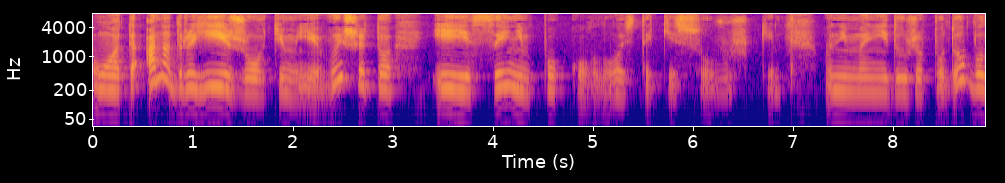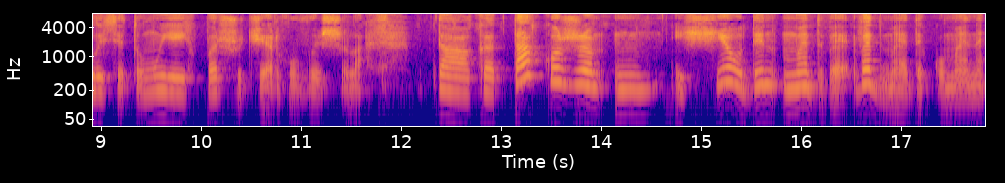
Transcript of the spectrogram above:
От, а на другій жовтім є вишито і синім по колу. Ось такі совушки. Вони мені дуже подобалися, тому я їх в першу чергу вишила. Так, також іще один ведмедик у мене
